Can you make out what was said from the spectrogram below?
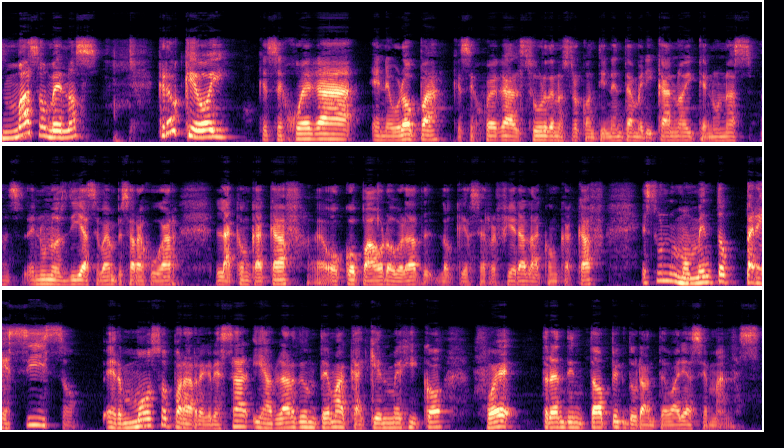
más o menos. Creo que hoy que se juega en Europa, que se juega al sur de nuestro continente americano y que en, en unos días se va a empezar a jugar la CONCACAF eh, o Copa Oro, ¿verdad? Lo que se refiere a la CONCACAF. Es un momento preciso, hermoso para regresar y hablar de un tema que aquí en México fue trending topic durante varias semanas.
